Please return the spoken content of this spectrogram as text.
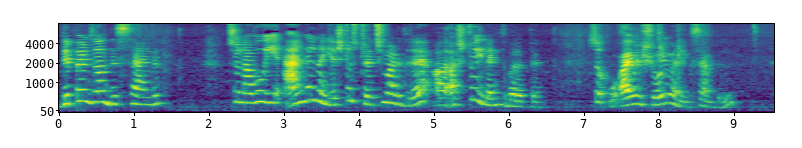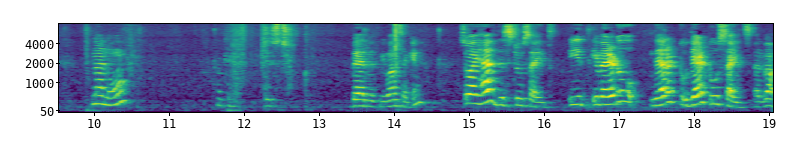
depends on this angle so ನಾವು ಈ ಆ್ಯಂಗಲ್ನ ಎಷ್ಟು ಸ್ಟ್ರೆಚ್ ಮಾಡಿದ್ರೆ ಅಷ್ಟು ಈ ಲೆಂತ್ ಬರುತ್ತೆ. So I will show you an example ನಾನು okay just bear with me one second so I have this two sides ಇವೆರಡು they are two they are two sides ಅಲ್ವಾ?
